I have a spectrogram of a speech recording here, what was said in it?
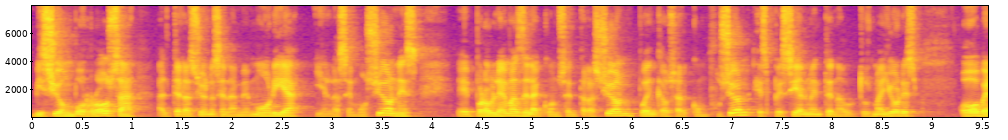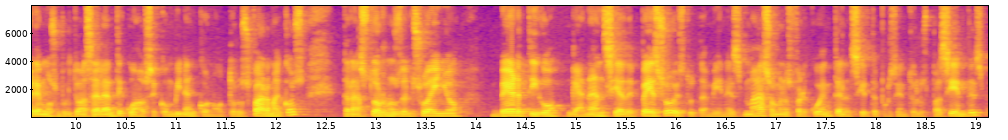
visión borrosa, alteraciones en la memoria y en las emociones, eh, problemas de la concentración, pueden causar confusión, especialmente en adultos mayores, o veremos un poquito más adelante cuando se combinan con otros fármacos, trastornos del sueño, vértigo, ganancia de peso, esto también es más o menos frecuente en el 7% de los pacientes,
